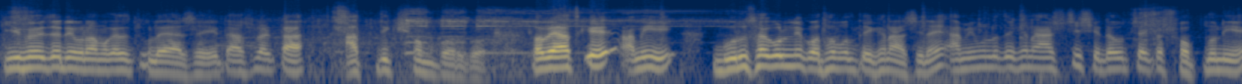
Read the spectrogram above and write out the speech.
কি হয়ে জানি ওরা আমার কাছে চলে আসে, এটা আসলে একটা আত্মিক সম্পর্ক। তবে আজকে আমি গরু, ছাগল নিয়ে কথা বলতে এখানে আসি নাই। আমি মূলত এখানে আসছি, সেটা হচ্ছে একটা স্বপ্ন নিয়ে,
